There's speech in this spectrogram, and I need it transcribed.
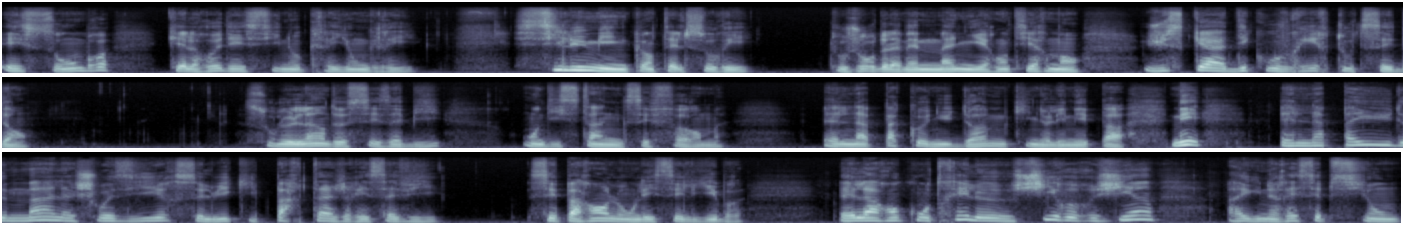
et sombres qu'elle redessine au crayon gris, s'illumine quand elle sourit, toujours de la même manière entièrement, jusqu'à découvrir toutes ses dents. Sous le lin de ses habits, on distingue ses formes. Elle n'a pas connu d'homme qui ne l'aimait pas, mais elle n'a pas eu de mal à choisir celui qui partagerait sa vie. Ses parents l'ont laissée libre. Elle a rencontré le chirurgien une réception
